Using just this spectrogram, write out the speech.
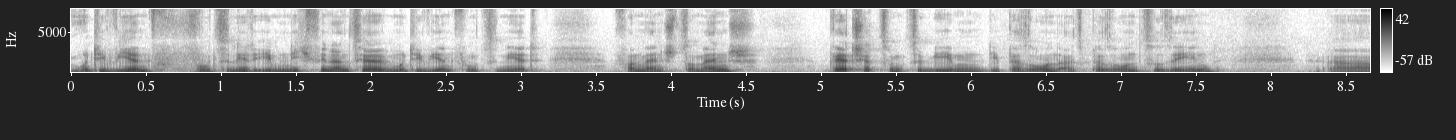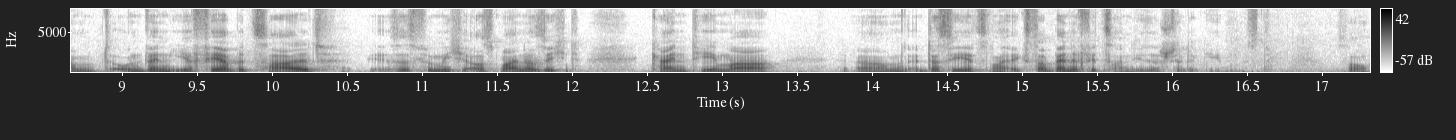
motivieren funktioniert eben nicht finanziell, motivieren funktioniert von Mensch zu Mensch. Wertschätzung zu geben, die Person als Person zu sehen. Ähm, und wenn ihr fair bezahlt, ist es für mich aus meiner Sicht kein Thema, ähm, dass ihr jetzt noch extra Benefits an dieser Stelle geben müsst. So,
